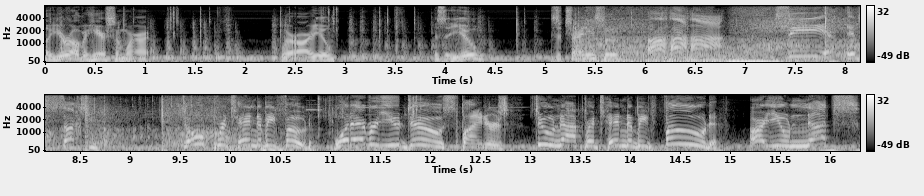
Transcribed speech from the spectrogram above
Oh, you're over here somewhere. Where are you? Is it you? Is it Chinese food? Ah ha ha! See, it sucks. Don't pretend to be food. Whatever you do, spiders, do not pretend to be food. Are you nuts?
